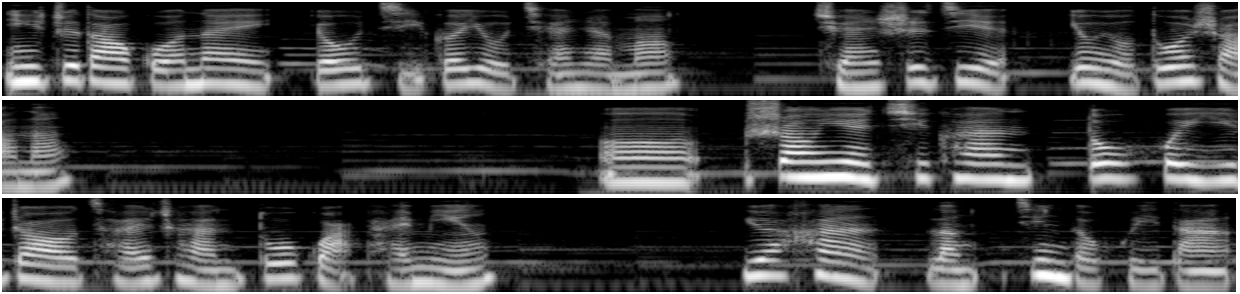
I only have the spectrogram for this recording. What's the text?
你知道国内有几个有钱人吗？全世界又有多少呢？嗯，商业期刊都会依照财产多寡排名。约翰冷静地回答。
